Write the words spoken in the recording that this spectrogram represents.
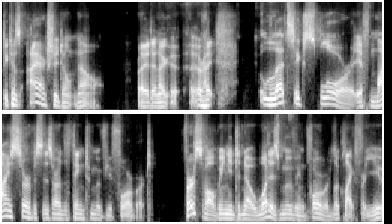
Because I actually don't know. Right. And I, uh, right. Let's explore if my services are the thing to move you forward. First of all, we need to know what is moving forward look like for you.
